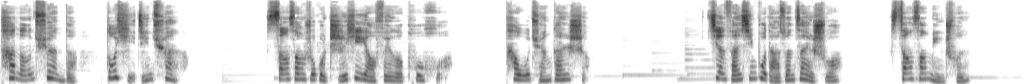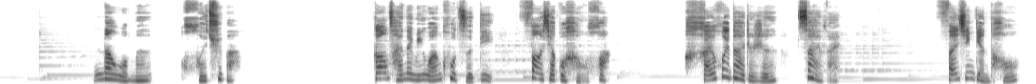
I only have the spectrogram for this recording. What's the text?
他能劝的都已经劝了。桑桑如果执意要飞蛾扑火，他无权干涉。见繁星不打算再说，桑桑抿唇：“那我们回去吧。”刚才那名纨绔子弟放下过狠话，还会带着人再来。繁星点头。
